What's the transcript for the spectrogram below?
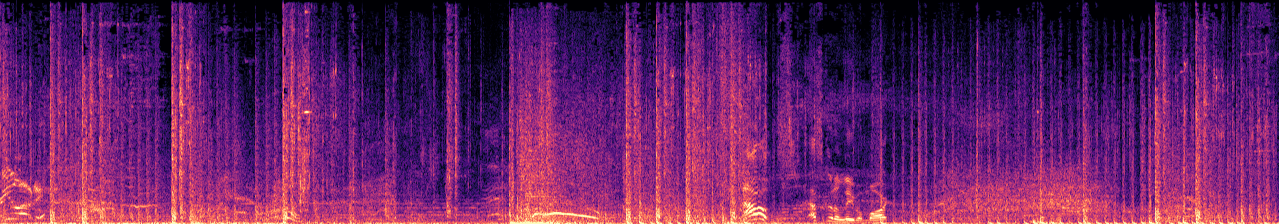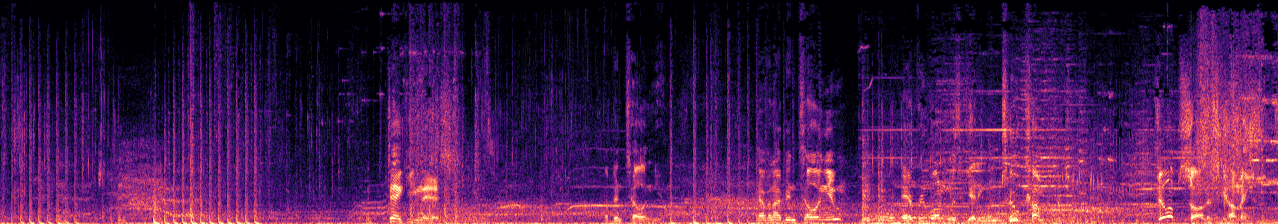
Reloading. Ouch! That's gonna leave a mark. Taking this. I've been telling you. Haven't I been telling you? Everyone was getting too comfortable. Philip saw this coming.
